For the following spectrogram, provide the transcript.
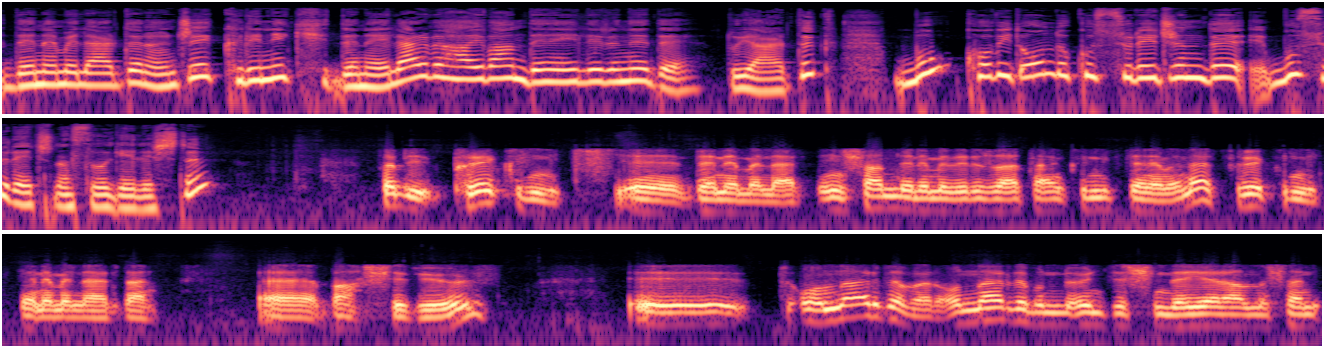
denemelerden önce klinik deneyler ve hayvan deneylerini de duyardık. Bu Covid-19 sürecinde bu süreç nasıl gelişti? Tabii preklinik e, denemeler, insan denemeleri zaten klinik denemeler, preklinik denemelerden e, bahsediyoruz. E, onlar da var. Onlar da bunun öncesinde yer almış. Hani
